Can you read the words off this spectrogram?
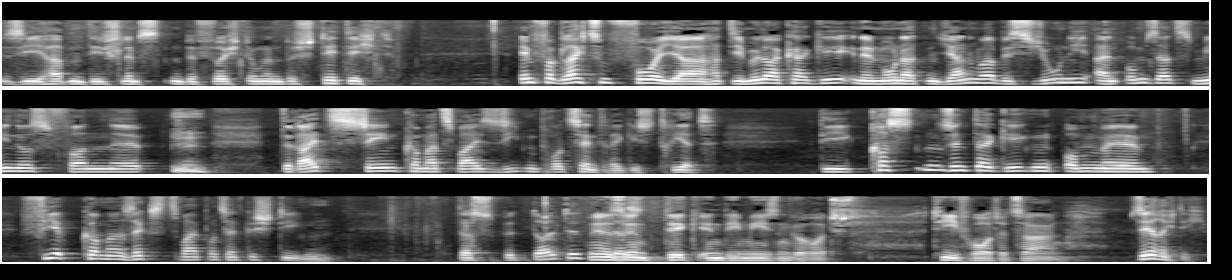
Sie haben die schlimmsten Befürchtungen bestätigt. Im Vergleich zum Vorjahr hat die Müller KG in den Monaten Januar bis Juni ein Umsatzminus von äh, 13,27 Prozent registriert. Die Kosten sind dagegen um äh, 4,62 Prozent gestiegen. Das bedeutet, Wir dass sind dick in die Miesen gerutscht. Tiefrote Zahlen. Sehr richtig,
